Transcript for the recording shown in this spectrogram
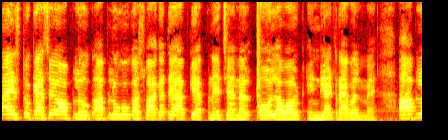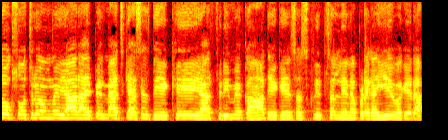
गाइस तो कैसे हो आप लोग? आप लोगों का स्वागत है आपके अपने channel all about India travel में। आप लोग सोच रहे होंगे, यार आईपीएल मैच कैसे देखे? यार फ्री में कहाँ देखे? सब्सक्रिप्शन लेना पड़ेगा, ये वगैरह।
